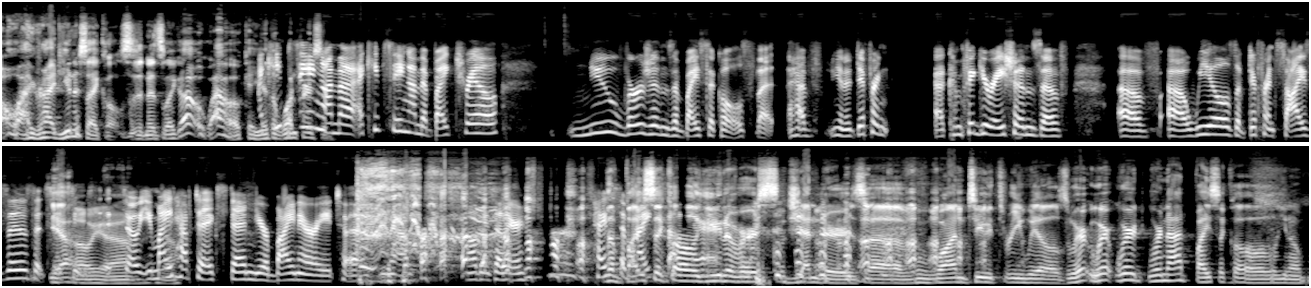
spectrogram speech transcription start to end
"Oh, I ride unicycles," and it's like, "Oh, wow, okay, you're the one person." On the, I keep seeing on the bike trail new versions of bicycles that have you know different uh, configurations of of uh, wheels of different sizes. It's, yeah. oh, yeah. So you might yeah. have to extend your binary to you know, all these other types the bicycle universe genders of one, two, three wheels. We're we're we're we're not bicycle, you know,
